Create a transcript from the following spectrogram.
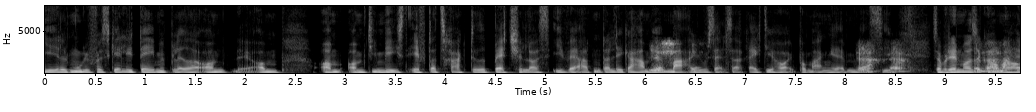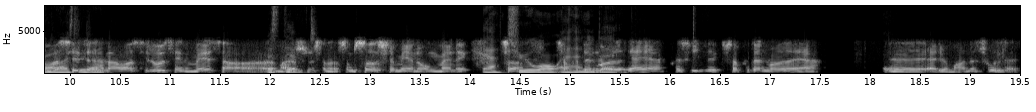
i alle mulige forskellige dameblader om, om, om, om de mest eftertragtede bachelors i verden. Der ligger ham yes. her Marius altså rigtig højt på mange af dem, vil jeg sige. Ja. Så på den måde, så kommer han, han jo også lidt... Han har også sit udseende med sig, og Bestemt. synes, han er som så charmerende ung mand, ikke? Ja, 20 år så, er så han i dag. Måde, ja, ja, præcis. Ikke? Så på den måde er, øh, er det jo meget naturligt, at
